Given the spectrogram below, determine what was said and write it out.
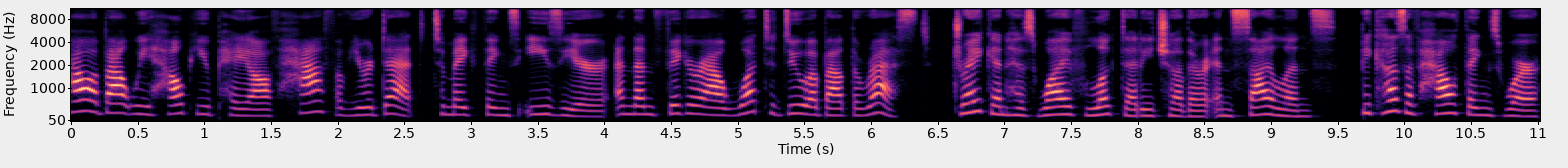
how about we help you pay off half of your debt to make things easier and then figure out what to do about the rest? Drake and his wife looked at each other in silence. Because of how things were,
